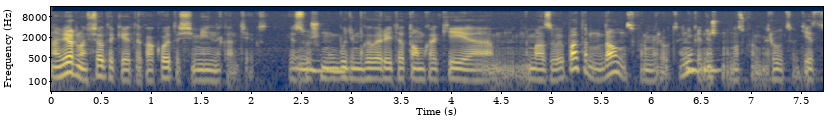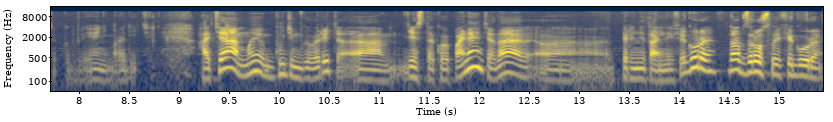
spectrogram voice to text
Наверное, все-таки это какой-то семейный контекст. Если mm-hmm. уж мы будем говорить о том, какие базовые паттерны да, у нас формируются, они, конечно, у нас формируются в детстве под влиянием родителей. Хотя мы будем говорить, о, есть такое понятие, да, перинатальные фигуры, да, взрослые фигуры.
